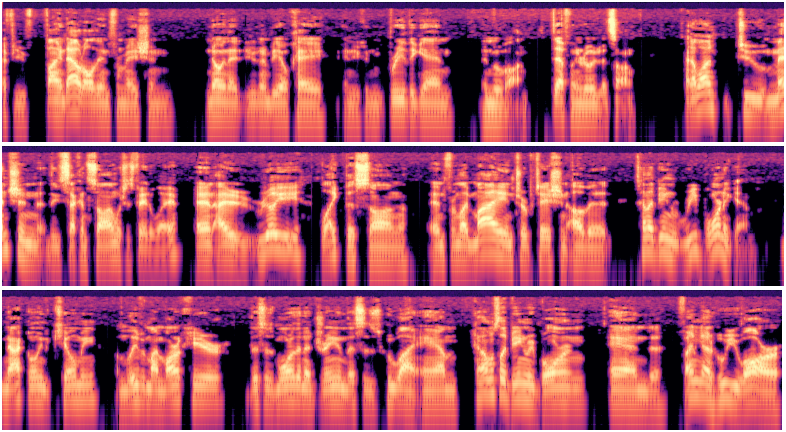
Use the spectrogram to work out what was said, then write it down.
if you find out all the information, knowing that you're going to be okay and you can breathe again and move on. Definitely a really good song. And I want to mention the second song, which is Fade Away. And I really like this song. And from like my interpretation of it, it's kind of like being reborn again. Not going to kill me. I'm leaving my mark here. This is more than a dream. This is who I am. Kind of almost like being reborn and finding out who you are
